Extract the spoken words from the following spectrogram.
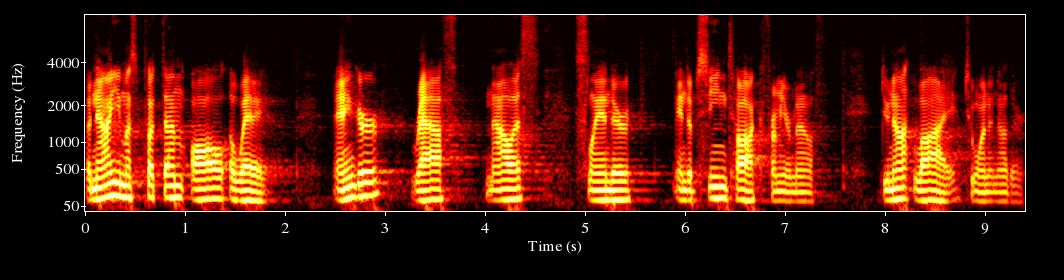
But now you must put them all away anger, wrath, malice, slander, and obscene talk from your mouth. Do not lie to one another.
